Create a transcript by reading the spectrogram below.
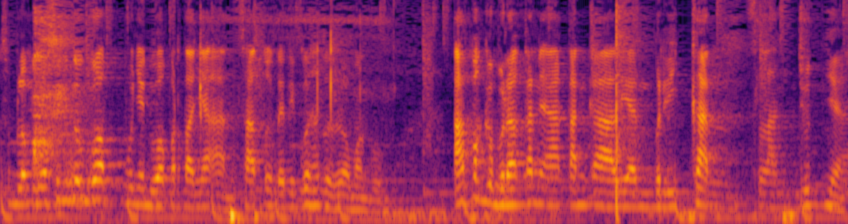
Sebelum closing itu gue punya dua pertanyaan. Satu dari gue, satu dari Om Agung. Apa gebrakan yang akan kalian berikan selanjutnya?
